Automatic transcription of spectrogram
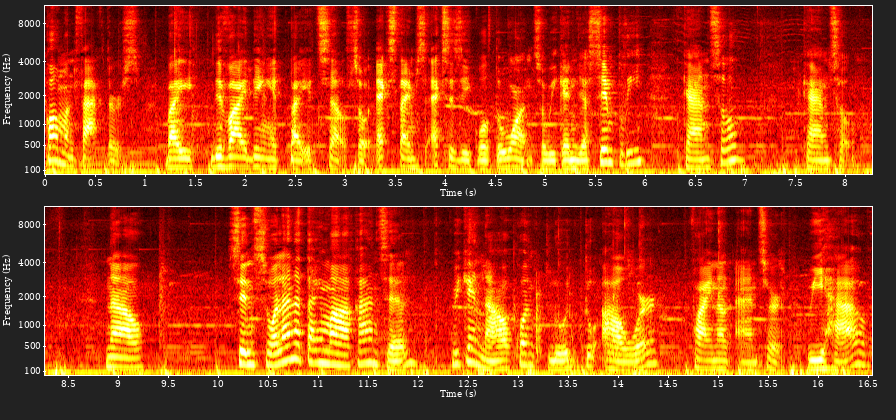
common factors by dividing it by itself. So x times x is equal to 1. So we can just simply cancel, cancel. Now, since wala na tayong maka-cancel, we can now conclude to our final answer. We have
